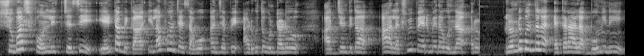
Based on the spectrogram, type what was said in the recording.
సుభాష్ ఫోన్ లిఫ్ట్ చేసి ఏంటమ్మిక ఇలా ఫోన్ చేశావు? అని చెప్పి అడుగుతూ ఉంటాడు. అర్జెంటుగా ఆ లక్ష్మి పేరు మీద ఉన్న రెండు వందల ఎకరాల భూమిని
